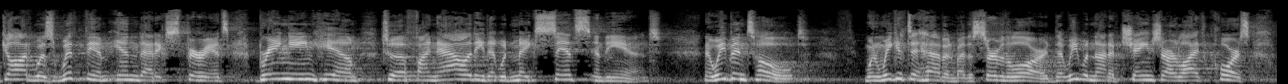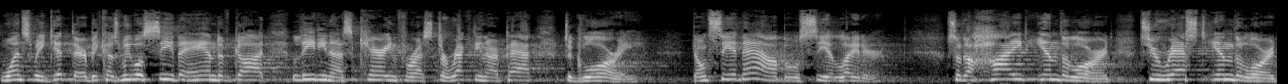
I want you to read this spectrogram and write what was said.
God was with him in that experience, bringing him to a finality that would make sense in the end. Now, we've been told when we get to heaven by the serve of the Lord, that we would not have changed our life course once we get there because we will see the hand of God leading us, caring for us, directing our path to glory. Don't see it now, but we'll see it later. So to hide in the Lord, to rest in the Lord,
